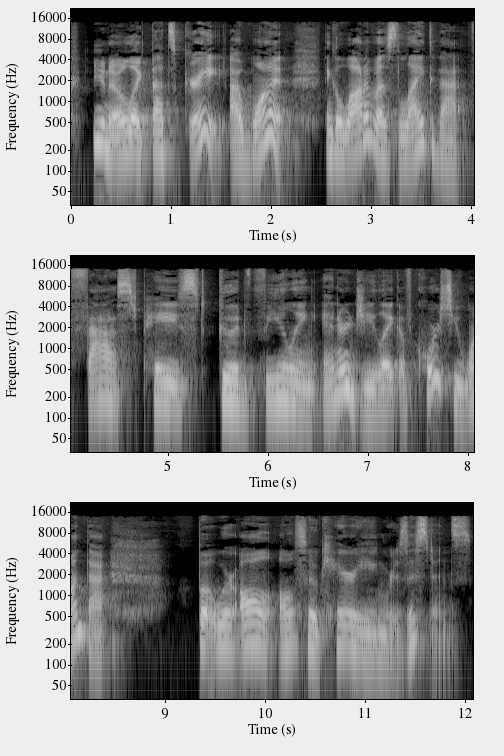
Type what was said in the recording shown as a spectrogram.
you know, like that's great. I want, I think a lot of us like that fast paced, good feeling energy. Like, of course, you want that, but we're all also carrying resistance.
